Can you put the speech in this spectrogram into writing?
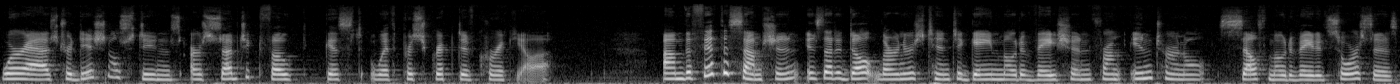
whereas traditional students are subject focused with prescriptive curricula. Um, the fifth assumption is that adult learners tend to gain motivation from internal, self motivated sources,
